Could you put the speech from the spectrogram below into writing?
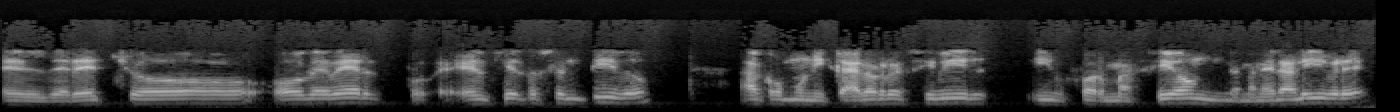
el derecho o deber, en cierto sentido, a comunicar o recibir información de manera libre,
